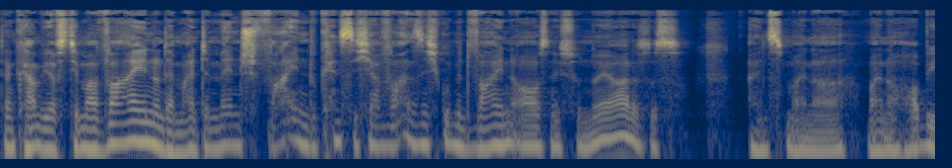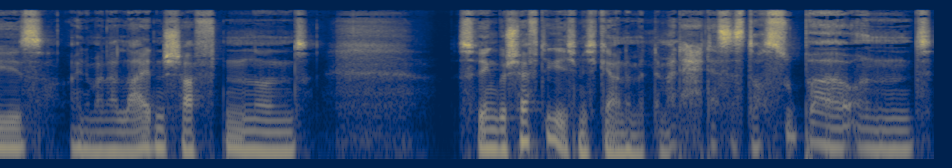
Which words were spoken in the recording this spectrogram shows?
dann kamen wir aufs Thema Wein und er meinte, Mensch, Wein, du kennst dich ja wahnsinnig gut mit Wein aus. Und ich so, naja, das ist eins meiner, meiner Hobbys, eine meiner Leidenschaften und deswegen beschäftige ich mich gerne mit dem. Hey, das ist doch super und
